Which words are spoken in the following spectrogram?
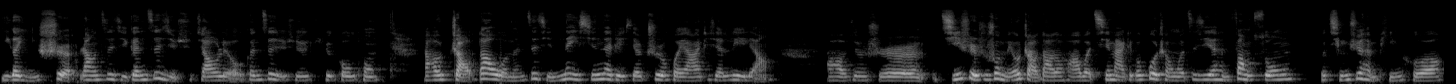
一个仪式，让自己跟自己去交流，跟自己去去沟通，然后找到我们自己内心的这些智慧啊，这些力量。然后就是，即使是说没有找到的话，我起码这个过程我自己也很放松，我情绪很平和。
